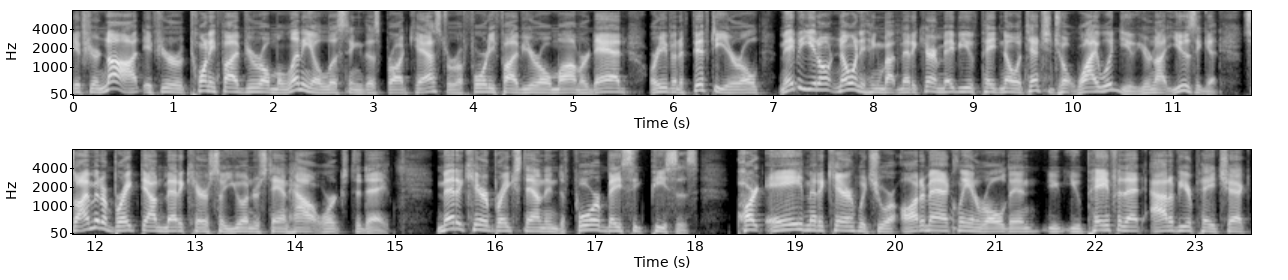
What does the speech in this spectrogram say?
if you're not, if you're a 25-year-old millennial listening to this broadcast or a 45-year-old mom or dad or even a 50-year-old, maybe you don't know anything about Medicare. Maybe you've paid no attention to it. Why would you? You're not using it. So I'm going to break down Medicare so you understand how it works today. Medicare breaks down into four basic pieces. Part A Medicare, which you are automatically enrolled in, you, you pay for that out of your paycheck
